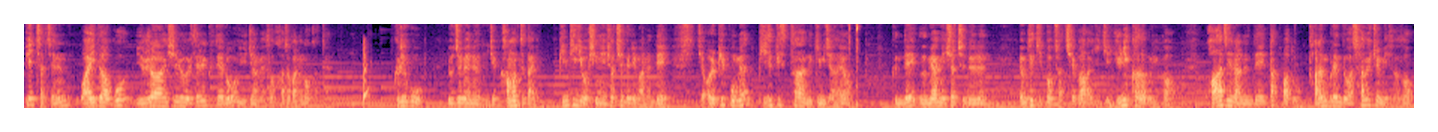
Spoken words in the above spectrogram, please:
핏 자체는 와이드하고 유려한 실루엣을 그대로 유지하면서 가져가는 것 같아요. 그리고 요즘에는 이제 가먼트 다인, 빈티지 워싱의 셔츠들이 많은데 이제 얼핏 보면 비슷비슷한 느낌이잖아요. 근데 음향의 셔츠들은 염색 기법 자체가 이제 유니크하다 보니까 과하진 않은데 딱 봐도 다른 브랜드와 차별점이 있어서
